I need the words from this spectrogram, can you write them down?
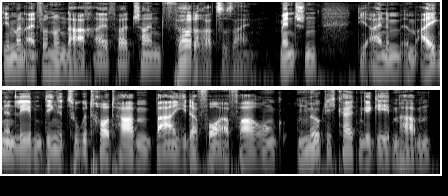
denen man einfach nur nacheifert, scheinen Förderer zu sein. Menschen, die einem im eigenen Leben Dinge zugetraut haben, bar jeder Vorerfahrung und Möglichkeiten gegeben haben,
